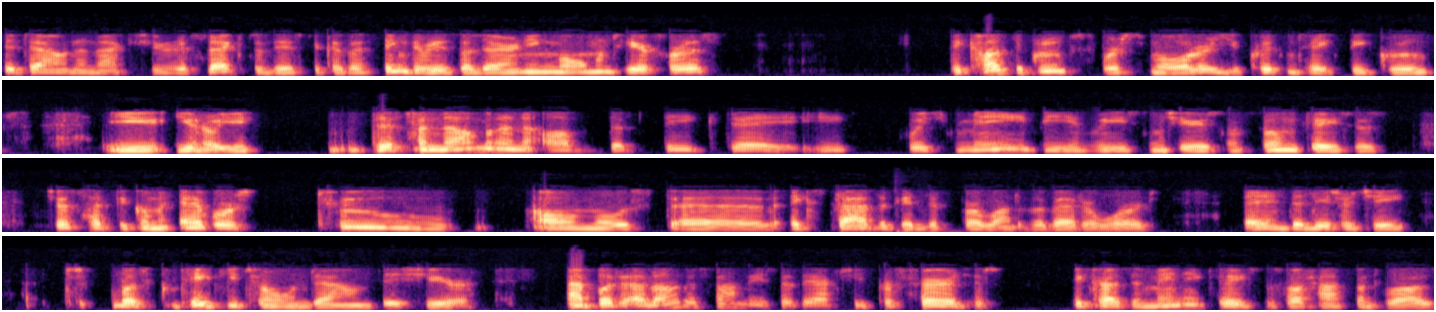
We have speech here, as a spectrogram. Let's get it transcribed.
sit down and actually reflect on this because I think there is a learning moment here for us. Because the groups were smaller, you couldn't take big groups. You, you know, you, the phenomenon of the big day, which may be in recent years in some cases just had become ever too almost uh, extravagant, for want of a better word, in the liturgy was completely toned down this year. Uh, but a lot of families said they actually preferred it because in many cases what happened was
